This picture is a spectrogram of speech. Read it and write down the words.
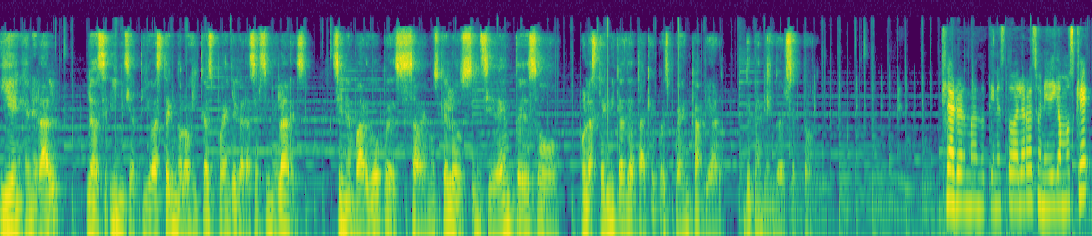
y en general, las iniciativas tecnológicas pueden llegar a ser similares. Sin embargo, pues sabemos que los incidentes o, o las técnicas de ataque pues pueden cambiar dependiendo del sector. Claro, Armando, tienes toda la razón. Y digamos que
